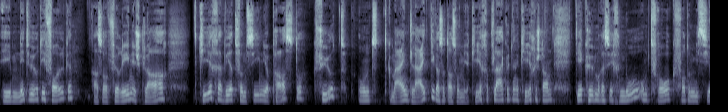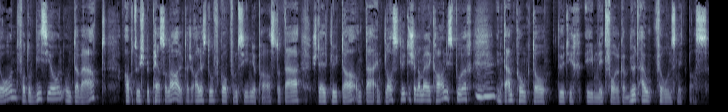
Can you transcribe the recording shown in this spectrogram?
ihm nicht würde folgen. Also für ihn ist klar, die Kirche wird vom Senior Pastor geführt und die Gemeindeleitung, also das, wo wir Kirchenpflege in der Kirchenstand, die kümmern sich nur um die Frage von der Mission, von der Vision und der Wert aber zum Beispiel Personal, das ist alles die Aufgabe vom Senior Pastor. Der stellt die Leute an und der entlässt die Leute. Das ist ein amerikanisches Buch. Mhm. In dem Punkt da würde ich ihm nicht folgen. Würde auch für uns nicht passen.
